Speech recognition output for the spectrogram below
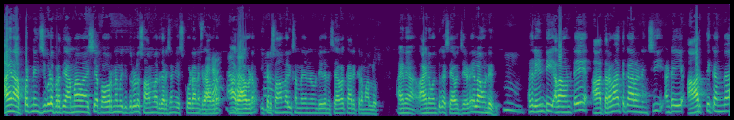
ఆయన అప్పటి నుంచి కూడా ప్రతి అమావాస్య పౌర్ణమి తిథులలో స్వామివారి దర్శనం చేసుకోవడానికి? రావడం. రావడం ఇక్కడ. స్వామివారికి సంబంధించినటువంటి ఏదైనా సేవా కార్యక్రమాల్లో ఆయన ఆయన వంతుగా సేవ చేయడం ఇలా ఉండేది. అసలు ఏంటి అలా ఉంటే ఆ తర్వాత కాలం నుంచి అంటే ఆర్థికంగా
